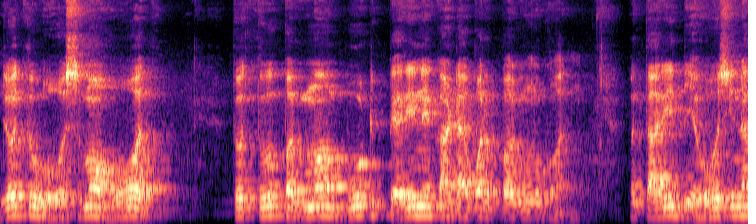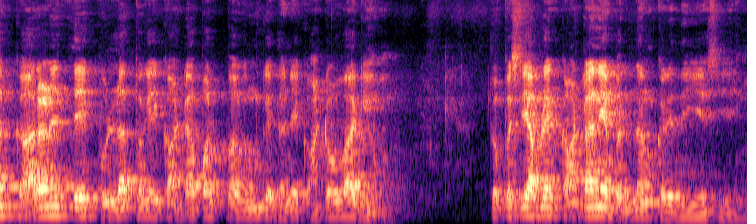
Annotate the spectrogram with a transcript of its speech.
જો તું હોશમાં હોત તો તું પગમાં બૂટ પહેરીને કાંટા પર પગ મૂકોત. પણ તારી બેહોશીના કારણે તે ખુલ્લા પગે કાંટા પર પગ મૂકે તને કાંટો વાગ્યો. તો પછી આપણે કાંટાને બદનામ કરી દઈએ છીએ.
